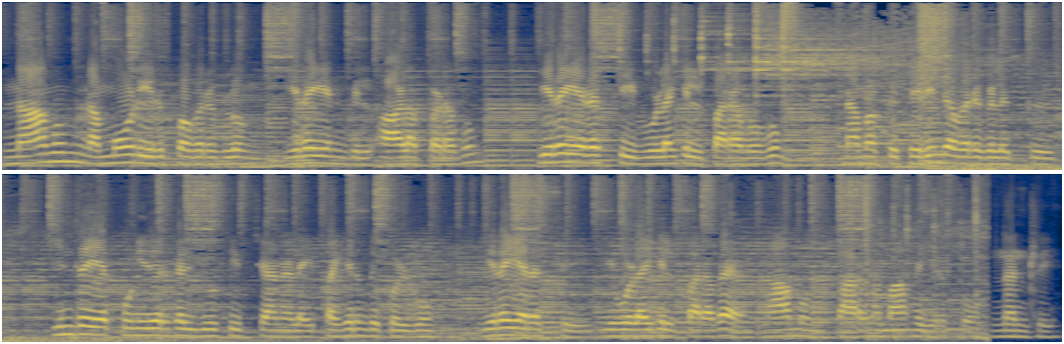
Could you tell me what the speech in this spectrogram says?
நாமும் நம்மோடு இருப்பவர்களும் இறையன்பில் ஆளப்படவும் இறையரசி உலகில் பரவவும் நமக்கு தெரிந்தவர்களுக்கு இன்றைய புனிதர்கள் யூடியூப் சேனலை பகிர்ந்து கொள்வோம். இறையரசு இவ்வுலகில் பரவ நாமும் காரணமாக இருப்போம். நன்றி.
